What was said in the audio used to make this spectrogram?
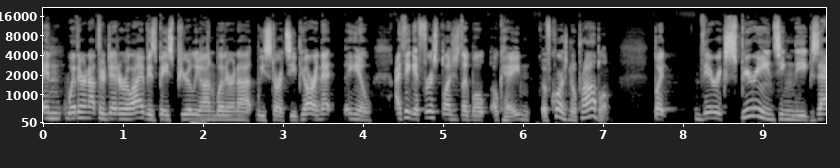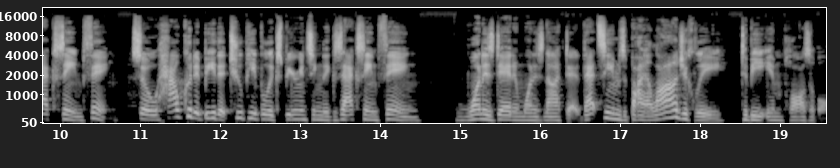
And whether or not they're dead or alive is based purely on whether or not we start CPR. And that, you know, I think at first blush it's like, well, okay, of course, no problem. But they're experiencing the exact same thing. So how could it be that two people experiencing the exact same thing, one is dead and one is not dead? That seems biologically to be implausible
